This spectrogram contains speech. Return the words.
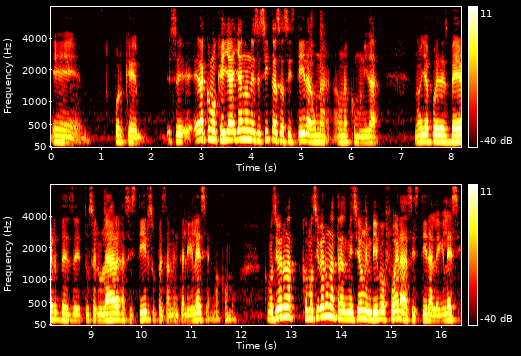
eh, porque era como que ya, ya no necesitas asistir a una, a una comunidad, ¿no? Ya puedes ver desde tu celular asistir supuestamente a la iglesia, ¿no? Como, como, si, ver una, como si ver una transmisión en vivo fuera asistir a la iglesia,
